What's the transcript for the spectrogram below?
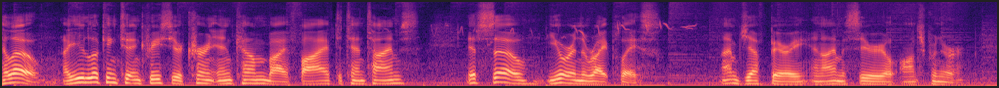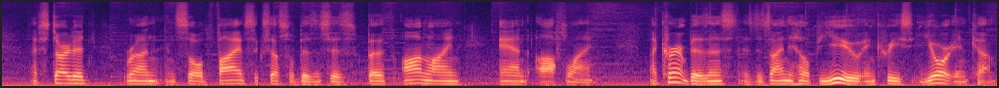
Hello, are you looking to increase your current income by five to 10 times? If so, you are in the right place. I'm Jeff Barry and I'm a serial entrepreneur. I've started, run, and sold five successful businesses, both online and offline. My current business is designed to help you increase your income.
